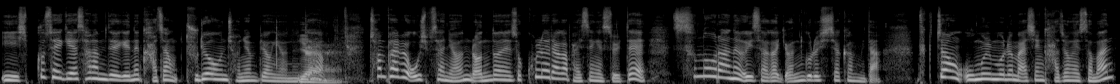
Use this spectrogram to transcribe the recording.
이 19세기의 사람들에게는 가장 두려운 전염병이었는데요. 예. 1854년 런던에서 콜레라가 발생했을 때 스노라는 의사가 연구를 시작합니다. 특정 우물물을 마신 가정에서만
